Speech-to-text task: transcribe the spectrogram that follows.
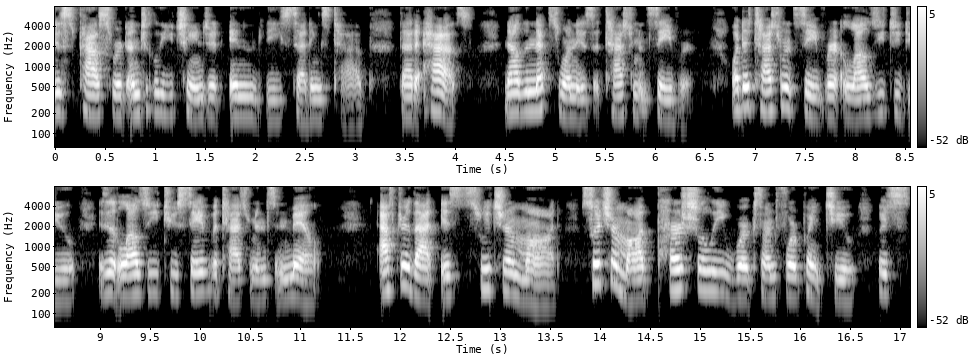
is password until you change it in the settings tab that it has. Now the next one is attachment saver. What attachment saver allows you to do is it allows you to save attachments in mail. After that is switcher mod. Switcher mod partially works on 4.2 which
